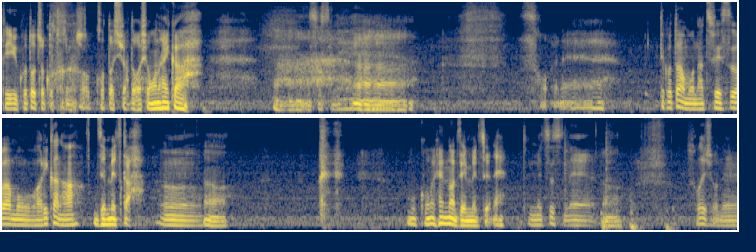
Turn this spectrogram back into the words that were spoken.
ていうことをちょっと聞きました。今年はどうしようもないか。そうですうん。ねそうよね。ってことはもう夏フェスはもう終わりかな。全滅か。うん。うん。もうこの辺のは全滅よね。全滅ですね。うん。そうでしょうね。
